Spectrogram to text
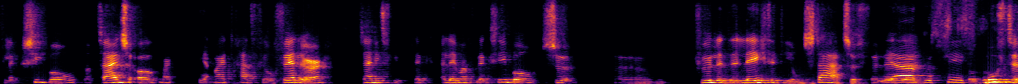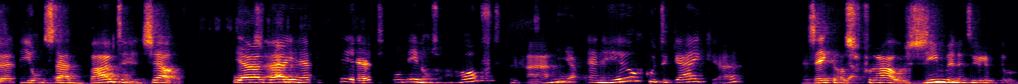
flexibel? Dat zijn ze ook, maar, ja. maar het gaat veel verder. Ze zijn niet alleen maar flexibel, ze um, vullen de leegte die ontstaat. Ze vullen ja, de precies. behoefte die ontstaat buiten henzelf. Ja, dus wij hebben geleerd om in ons hoofd te gaan en heel goed te kijken En zeker als vrouw zien we natuurlijk de,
